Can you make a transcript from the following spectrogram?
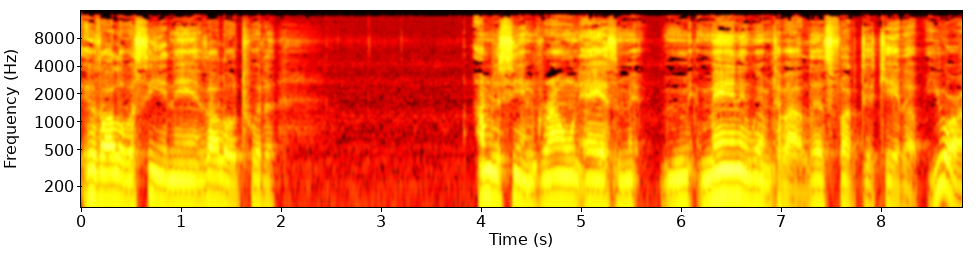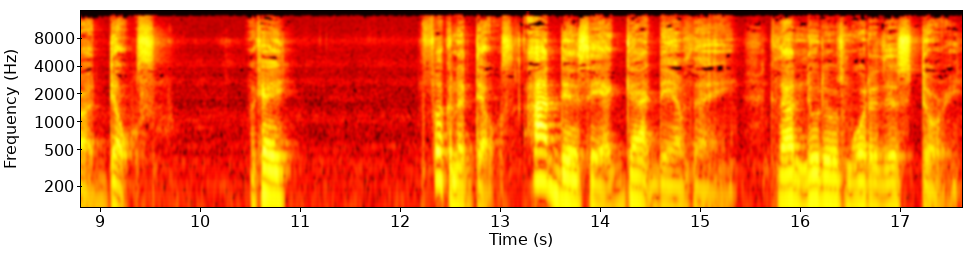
it was all over CNN, it's all over Twitter. I'm just seeing grown ass man and women talk about let's fuck this kid up. You are adults, okay? Fucking adults. I didn't say a goddamn thing because I knew there was more to this story.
